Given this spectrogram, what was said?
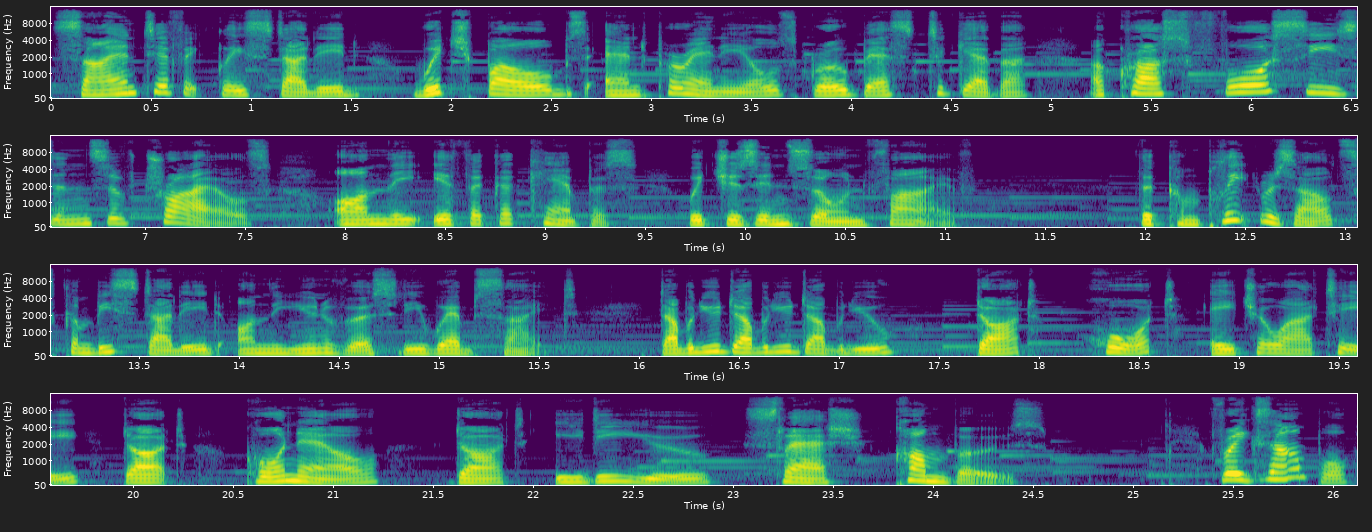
scientifically studied which bulbs and perennials grow best together across four seasons of trials on the Ithaca campus, which is in Zone 5. The complete results can be studied on the university website www.hort.cornell.edu slash combos. For example,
